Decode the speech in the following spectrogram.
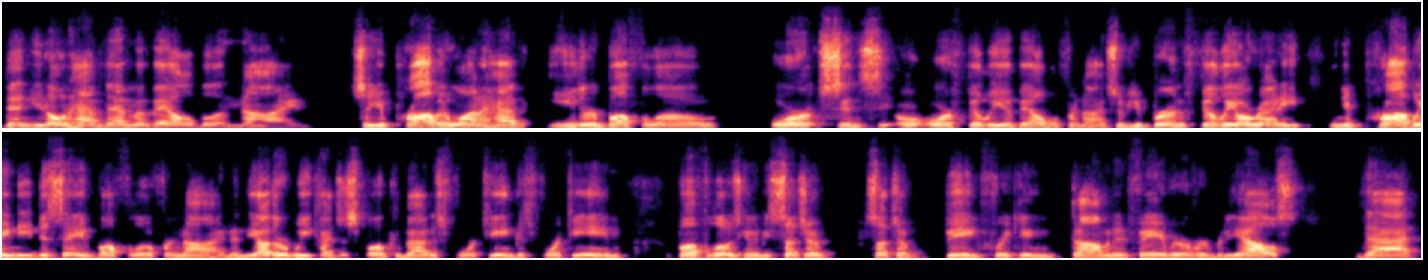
then you don't have them available in nine. So you probably want to have either Buffalo or since or, or Philly available for nine. So if you burn Philly already, then you probably need to save Buffalo for nine. And the other week I just spoke about is 14 because 14 Buffalo is going to be such a such a big freaking dominant favorite of everybody else that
